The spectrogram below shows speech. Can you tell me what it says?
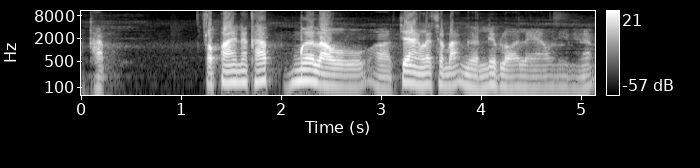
นะครับ ต่อไปนะครับเมื่อเราแจ้งและชำระเงินเรียบร้อยแล้วนี่นะครับ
